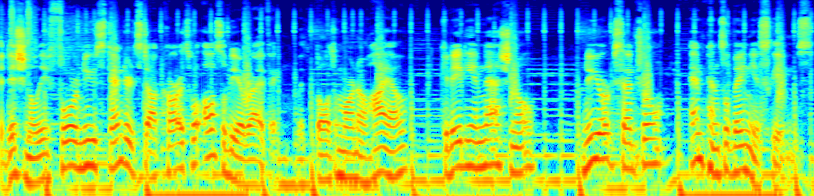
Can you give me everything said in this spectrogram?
Additionally, four new standard stock cars will also be arriving, with Baltimore and Ohio, Canadian National, New York Central, and Pennsylvania schemes.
